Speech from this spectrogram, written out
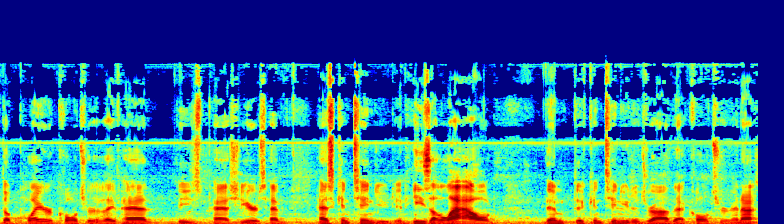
the player culture that they've had these past years have has continued, and he's allowed them to continue to drive that culture. And I,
